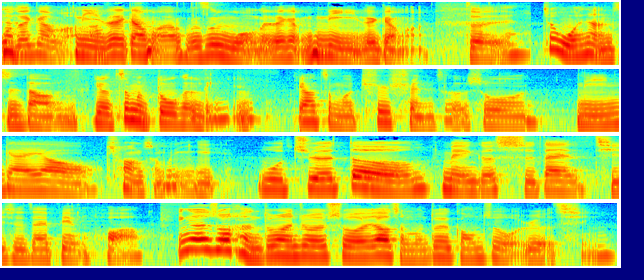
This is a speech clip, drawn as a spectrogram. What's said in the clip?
我在干嘛，你在干嘛？不是我们在干，你在干嘛？对，就我想知道，有这么多个领域，要怎么去选择？说你应该要创什么业？我觉得每个时代其实在变化，应该说很多人就会说要怎么对工作有热情。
